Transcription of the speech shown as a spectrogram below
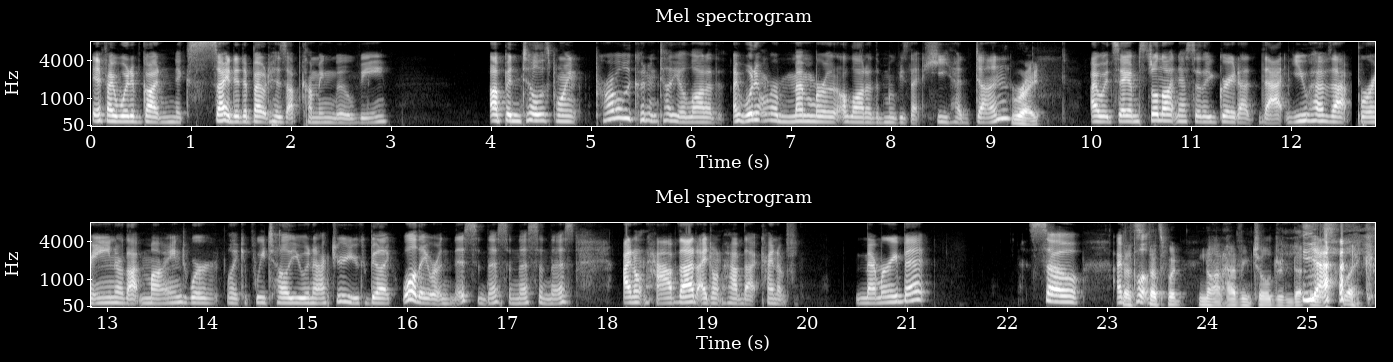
if I would have gotten excited about his upcoming movie. Up until this point, probably couldn't tell you a lot of. The, I wouldn't remember a lot of the movies that he had done. Right. I would say I'm still not necessarily great at that. You have that brain or that mind where, like, if we tell you an actor, you could be like, well, they were in this and this and this and this. I don't have that. I don't have that kind of memory bit. So I That's pulled. that's what not having children does. Yeah. Like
